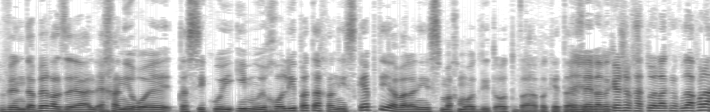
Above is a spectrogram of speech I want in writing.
ונדבר על זה, על איך אני רואה את הסיכוי, אם הוא יכול להיפתח, אני סקפטי, אבל אני אשמח מאוד לטעות ב- בקטע הזה. ובמקרה של חתואל רק נקודה אחרונה,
